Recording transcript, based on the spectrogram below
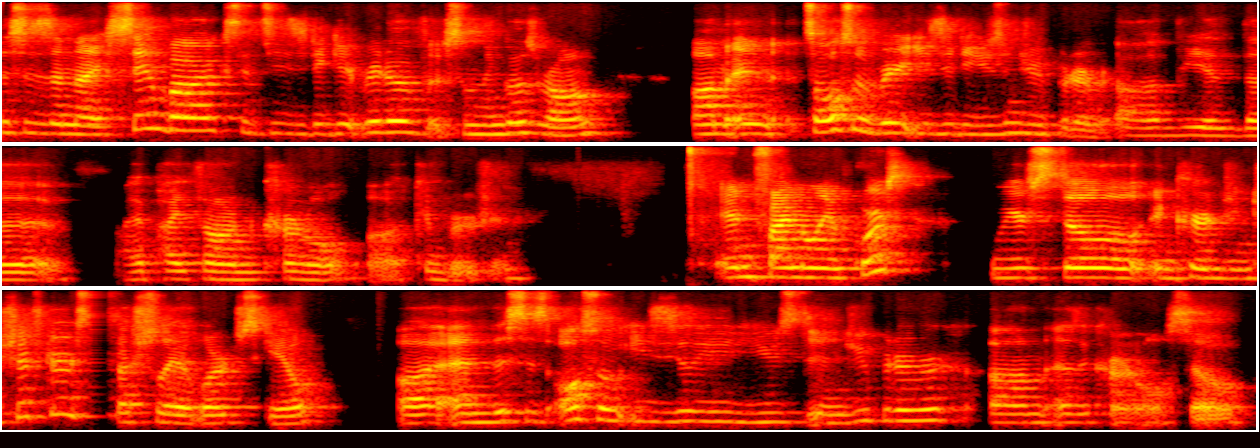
This is a nice sandbox. It's easy to get rid of if something goes wrong. Um, and it's also very easy to use in Jupyter uh, via the IPython kernel uh, conversion. And finally, of course, we are still encouraging shifter, especially at large scale. Uh, and this is also easily used in Jupyter um, as a kernel. So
